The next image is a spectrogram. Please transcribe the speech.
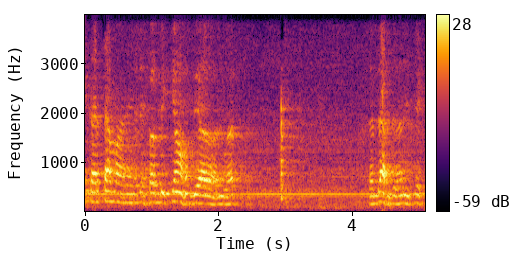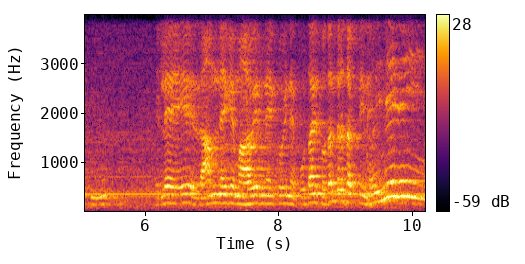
કરતા માને પબ્લિક ક્યાં વાત શક્તિ. એટલે એ રામ ને કે મહાવીર ને કોઈને પોતાની સ્વતંત્ર શક્તિ ને નહીં.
